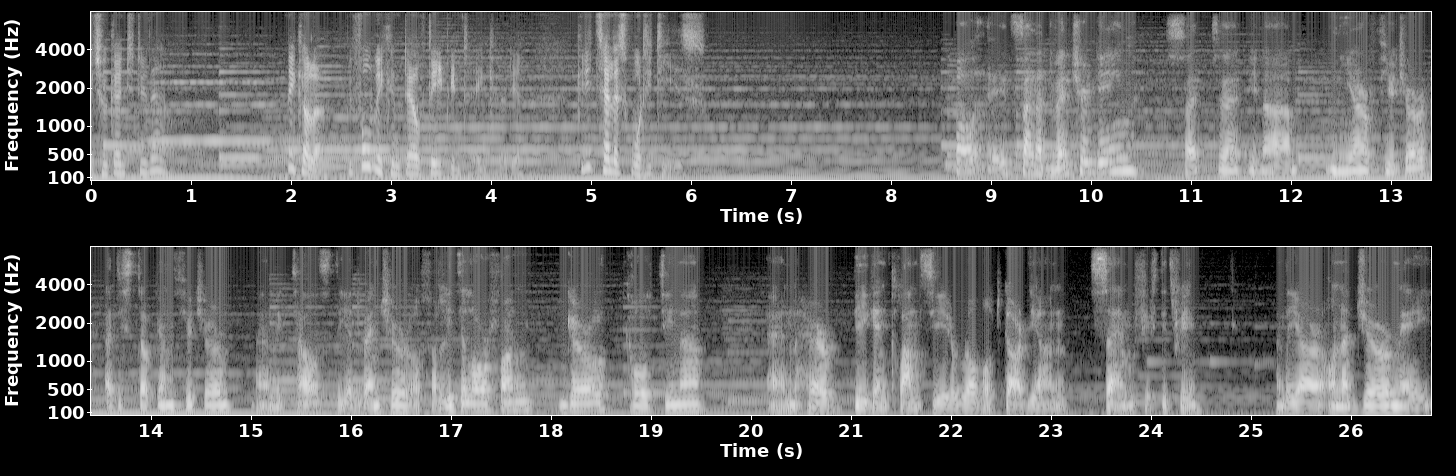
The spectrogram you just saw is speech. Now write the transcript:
Which we're going to do now. Nicola, before we can delve deep into Encodya, can you tell us what it is? Well, it's an adventure game set uh, in a near future, a dystopian future, and it tells the adventure of a little orphan girl called Tina and her big and clumsy robot guardian, Sam 53. And they are on a journey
